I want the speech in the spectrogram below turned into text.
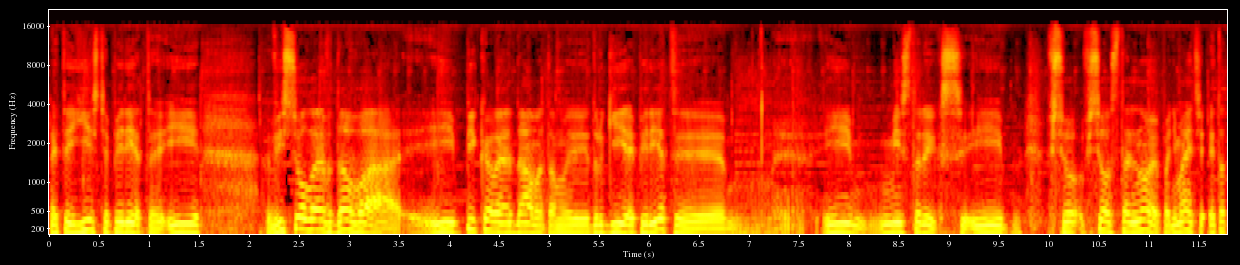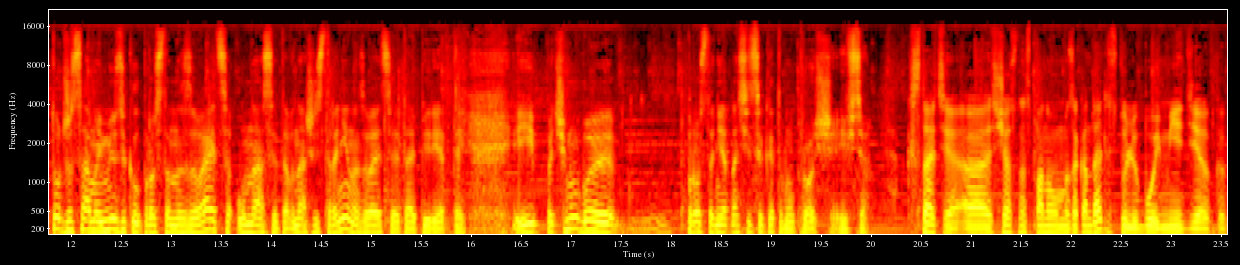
это и есть оперетта. И «Веселая вдова», и «Пиковая дама», там, и другие опереты, и «Мистер Икс», и все, все остальное, понимаете? Это тот же самый мюзикл, просто называется, у нас это, в нашей стране называется это опереттой. И почему бы просто не относиться к этому проще, и все. Кстати, э, сейчас у нас по новому законодательству любой медиа, как-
